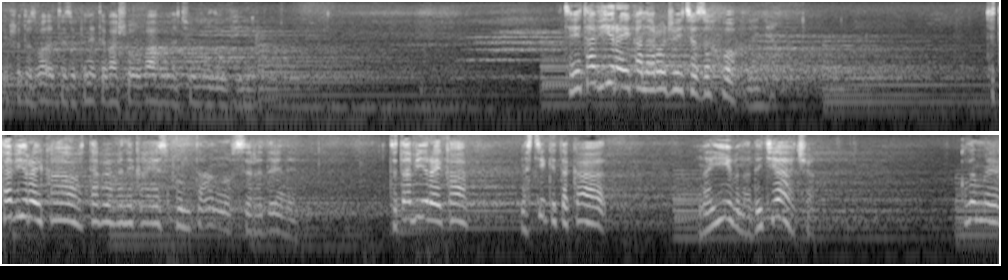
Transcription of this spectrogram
якщо дозволите, зупинити вашу увагу на цю малу віру. Це є та віра, яка народжується захоплення. Це та віра, яка в тебе виникає спонтанно всередині. Це та віра, яка настільки така наївна, дитяча. Коли ми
